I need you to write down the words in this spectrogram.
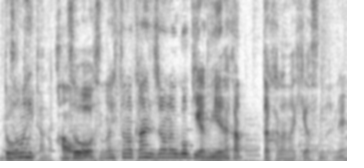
どそうの見たの？かを？そうその人の感情の動きが見えなかったからな気がするんだよね。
